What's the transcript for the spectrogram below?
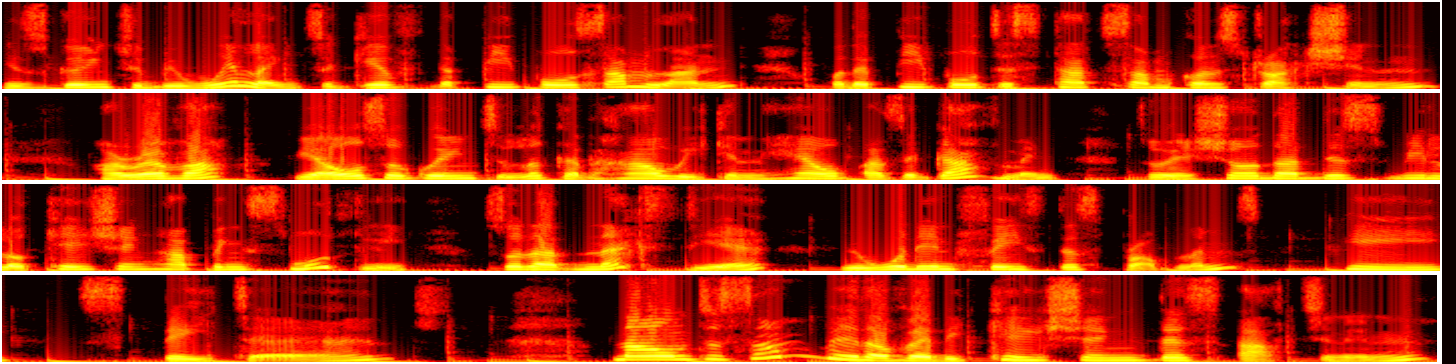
is going to be willing to give the people some land for the people to start some construction. However, we are also going to look at how we can help as a government to ensure that this relocation happens smoothly so that next year we wouldn't face these problems, he stated. Now, to some bit of education this afternoon.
